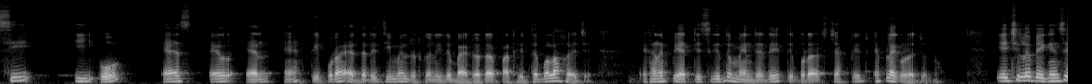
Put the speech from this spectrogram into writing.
CEO S L N A Tripura at the rate Gmail dot com নিজে বায়োডাটা পাঠিয়ে দিতে বলা হয়েছে। এখানে পিআরটিসি কিন্তু ম্যান্ডেটারি ত্রিপুরার চাকরির অ্যাপ্লাই করার জন্য। এই ছিল ভ্যাকেন্সি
